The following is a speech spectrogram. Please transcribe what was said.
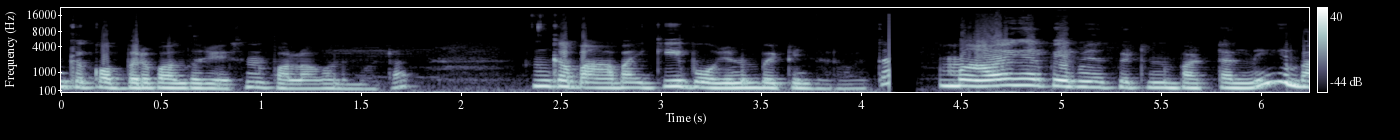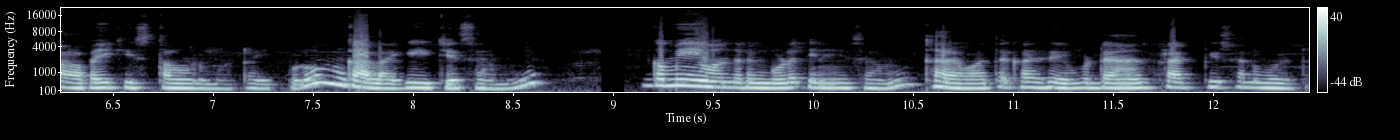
ఇంకా కొబ్బరి పాలతో చేసిన పొలావ్ అనమాట ఇంకా బాబాయ్కి భోజనం పెట్టిన తర్వాత మావయ్య గారి పేరు మీద పెట్టిన బట్టల్ని బాబాయ్కి ఇస్తాం అనమాట ఇప్పుడు. ఇంకా అలాగే ఇచ్చేసాము. ఇంకా మేమందరం కూడా తినేసాము. తర్వాత కాసేపు డ్యాన్స్ ప్రాక్టీస్ అనమాట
